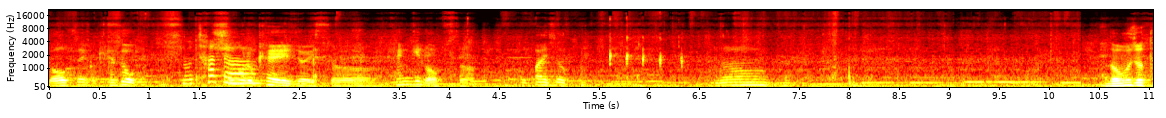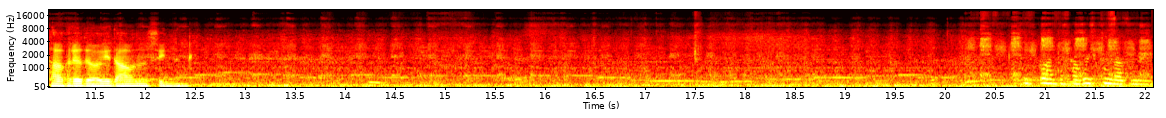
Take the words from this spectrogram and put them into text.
너 없으니까 계속 너 찾아. 시무룩해져 있어 생기가 없어 오빠 있어 어. 너무 좋다 그래도 여기 나오는 수 있는 게 오빠한테 가고 싶은가 보네.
